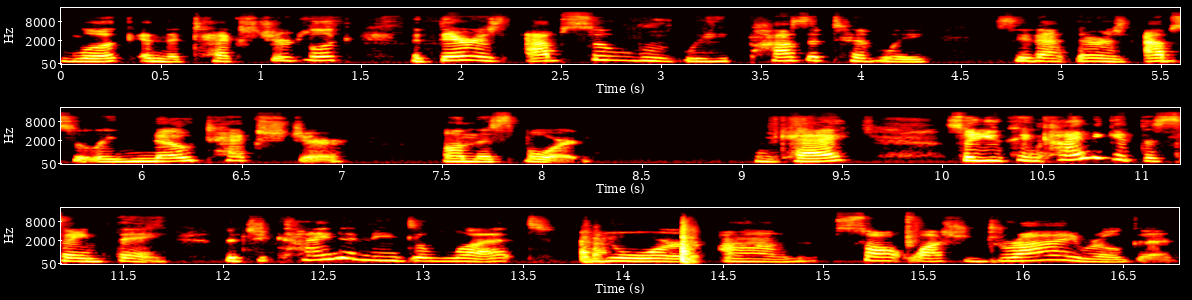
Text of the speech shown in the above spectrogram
look and the textured look, but there is absolutely, positively, see that there is absolutely no texture on this board. Okay, so you can kind of get the same thing, but you kind of need to let your um, salt wash dry real good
